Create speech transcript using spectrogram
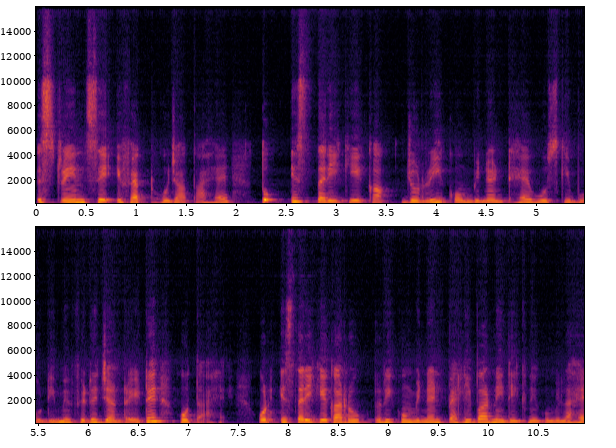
स्ट्रेन से इफ़ेक्ट हो जाता है तो इस तरीके का जो रिकॉम्बिनेंट है वो उसकी बॉडी में फिर जनरेट होता है। और इस तरीके का रिकॉम्बिनेंट पहली बार नहीं देखने को मिला है।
